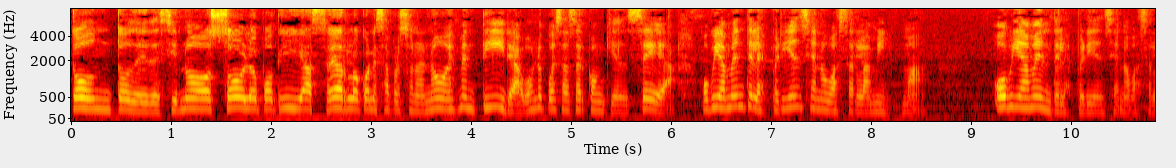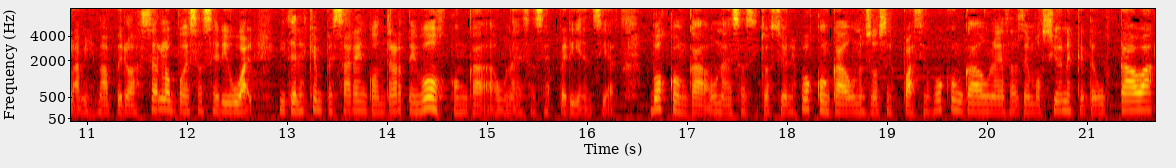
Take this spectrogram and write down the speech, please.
tonto de decir, no, solo podía hacerlo con esa persona. No, es mentira, vos lo puedes hacer con quien sea. Obviamente la experiencia no va a ser la misma. Obviamente la experiencia no va a ser la misma, pero hacerlo puedes hacer igual y tenés que empezar a encontrarte vos con cada una de esas experiencias, vos con cada una de esas situaciones, vos con cada uno de esos espacios, vos con cada una de esas emociones que te gustaba,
